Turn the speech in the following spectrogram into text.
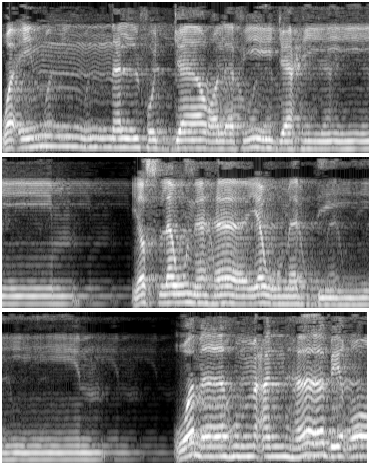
وإن الفجار لفي جحيم يصلونها يوم الدين وما هم عنها بغائبين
